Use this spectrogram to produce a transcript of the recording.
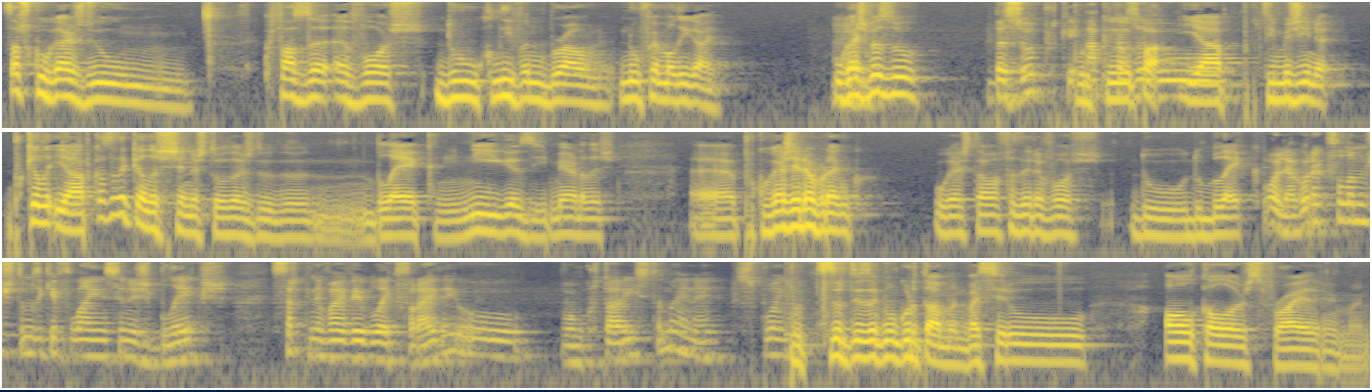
Sabes que o gajo do, que faz a, a voz do Cleveland Brown no Family Guy, o gajo vazou. Basou porque, ah, por Porque, pá, do... e há, porque imagina, porque há, por causa daquelas cenas todas de, de black e niggas e merdas, ah, porque o gajo era branco. O gajo estava a fazer a voz do, do black. Olha, agora que falamos, estamos aqui a falar em cenas blacks, será que ainda vai haver Black Friday ou vão cortar isso também, né? Suponho. Puto, de certeza que vão cortar, mano. Vai ser o All Colors Friday, mano.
